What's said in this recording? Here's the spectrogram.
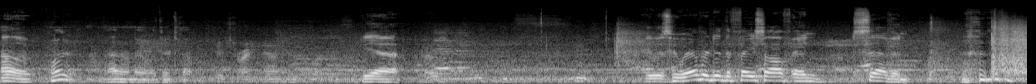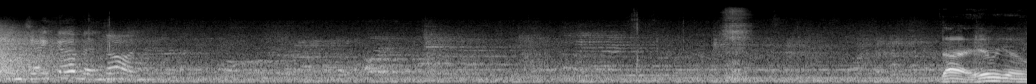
Oh, what? I don't know what they're talking. It's right now. Yeah, Seven. it was whoever did the face off and seven. And Jacob and John. All right, here we go.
